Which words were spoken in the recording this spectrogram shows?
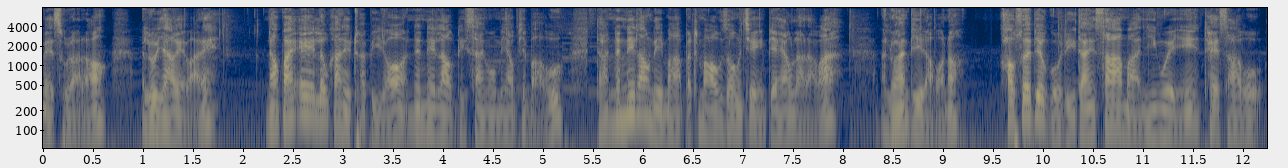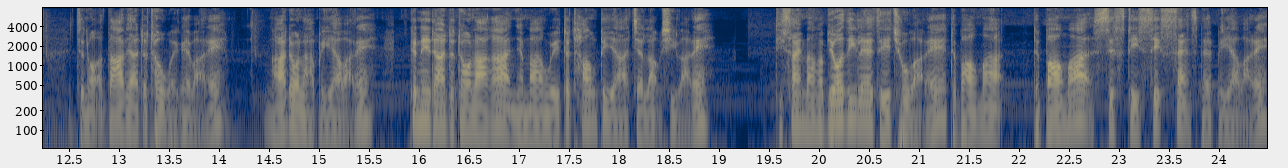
မယ်ဆိုတာတော့အလို့ရခဲ့ပါတယ်နောက်ပိုင်းအဲ့အလုပ်ကနေထွက်ပြီးတော့နှစ်နှစ်လောက်ဒီဆိုင်ကိုမရောက်ဖြစ်ပါဘူးဒါနှစ်နှစ်လောက်နေမှပထမအဆုံးအချိန်ပြန်ရောက်လာတာပါအလွမ်းပြေတာပေါ့နော် ခောက်ဆွဲပြုတ်ကိုဒီတိုင်းစားမှညီငွေရင်ထည့်စားဖို့ကျွန်တော်အသားပြားတစ်ထုပ်ဝယ်ခဲ့ပါတယ်9ဒေါ်လာပေးရပါတယ်ကနေဒါဒေါ်လာကမြန်မာငွေ1100ကျပ်လောက်ရှိပါတယ်ဒီဆိုင်မှာငပြောသီးလဲဈေးချိုးပါတယ်တပေါင်မှတပေါင်မှ66 cents ပဲပေးရပါတယ်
